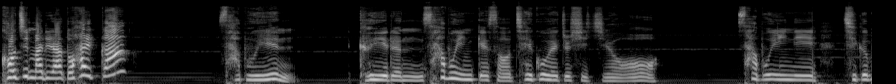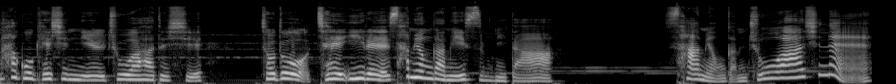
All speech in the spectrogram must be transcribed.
거짓말이라도 할까? 사부인, 그 일은 사부인께서 제고해 주시지요. 사부인이 지금 하고 계신 일 좋아하듯이 저도 제 일에 사명감이 있습니다. 사명감 좋아하시네.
